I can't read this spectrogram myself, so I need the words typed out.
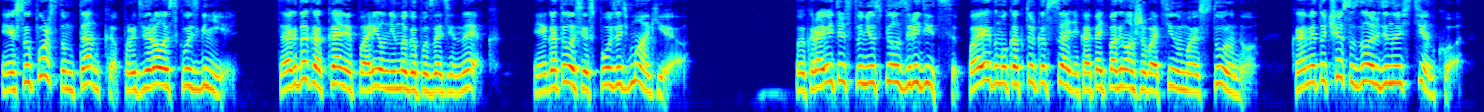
и с упорством танка продиралась сквозь гниль, тогда как Ками парил немного позади Нек и готовилась использовать магию. Покровительство не успело зарядиться, поэтому, как только всадник опять погнал животину в мою сторону, Ками тотчас создал ледяную стенку —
